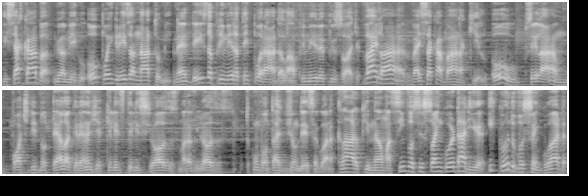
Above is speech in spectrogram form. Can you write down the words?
E se acaba, meu amigo. Ou põe Grey's Anatomy Anatomy, né? Desde a primeira temporada lá, o primeiro episódio. Vai lá, vai se acabar naquilo. Ou, sei lá, um pote de Nutella grande, aqueles deliciosos, maravilhosos. Tô com vontade de um desse agora. Claro que não, assim você só engordaria. E quando você engorda,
